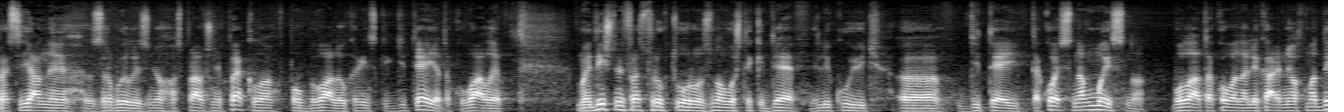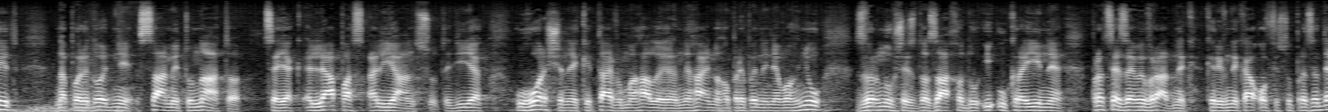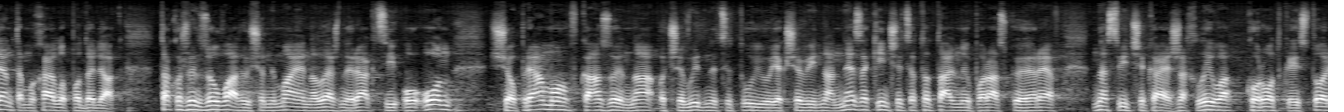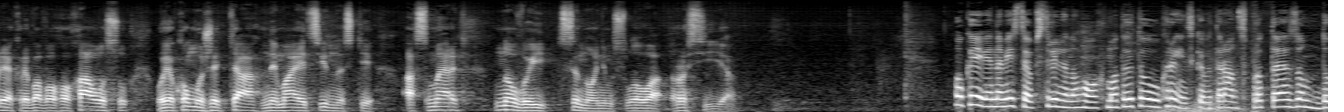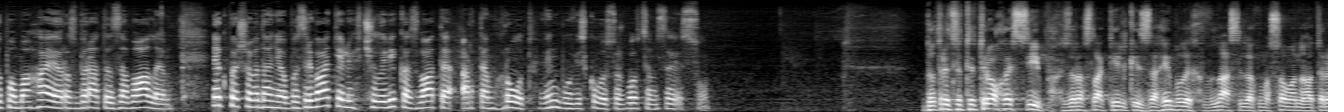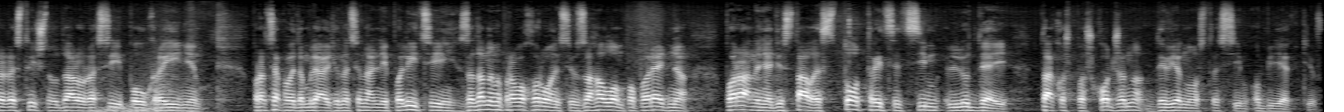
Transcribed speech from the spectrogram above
Росіяни зробили з нього справжнє пекло, повбивали українських дітей, атакували медичну інфраструктуру, знову ж таки, де лікують е, дітей. Так ось навмисно була атакована лікарня Охмадит напередодні саміту НАТО. Це як ляпас альянсу. Тоді як Угорщина і Китай вимагали негайного припинення вогню, звернувшись до Заходу і України. Про це заявив радник керівника офісу президента Михайло Подоляк. Також він зауважив, що немає належної реакції ООН, що прямо вказує на очевидне цитую: якщо війна не закінчиться тотальною поразкою РФ, на світ чекає жахлива коротка історія кривавого хаосу, у якому життя не має цінності, а смерть новий синонім слова Росія. У Києві на місці обстріляного Охмадиту український ветеран з протезом допомагає розбирати завали. Як пише видання обозріватель, чоловіка звати Артем Груд. Він був військовослужбовцем ЗСУ. До 33 осіб зросла кількість загиблих внаслідок масованого терористичного удару Росії по Україні. Про це повідомляють у національній поліції. За даними правоохоронців, загалом попередньо поранення дістали 137 людей. Також пошкоджено 97 об'єктів.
